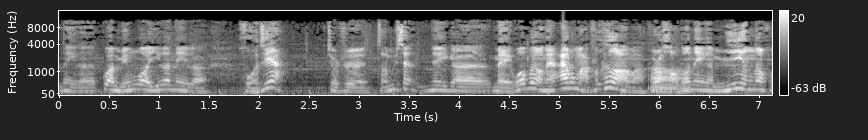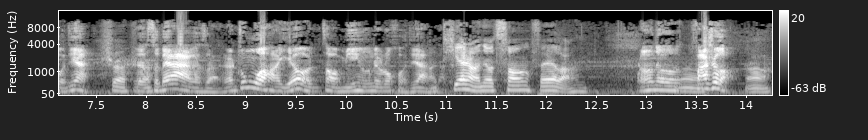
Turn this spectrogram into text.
那个冠名过一个那个火箭。就是咱们现那个美国不有那埃隆马斯克嘛，不是好多那个民营的火箭，是是，SpaceX，然后中国好像也有造民营这种火箭贴上就噌飞了然后就发射，啊！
